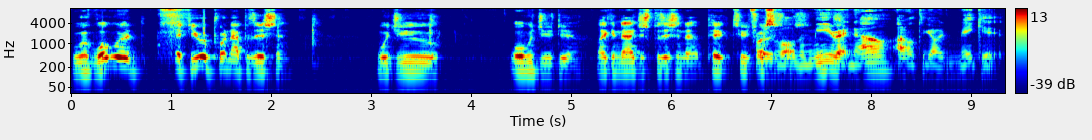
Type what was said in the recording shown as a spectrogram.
What, would if you were put in that position? Would you? What would you do? Like in that just position that pick two First choices. of all, the me right now, I don't think I would make it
